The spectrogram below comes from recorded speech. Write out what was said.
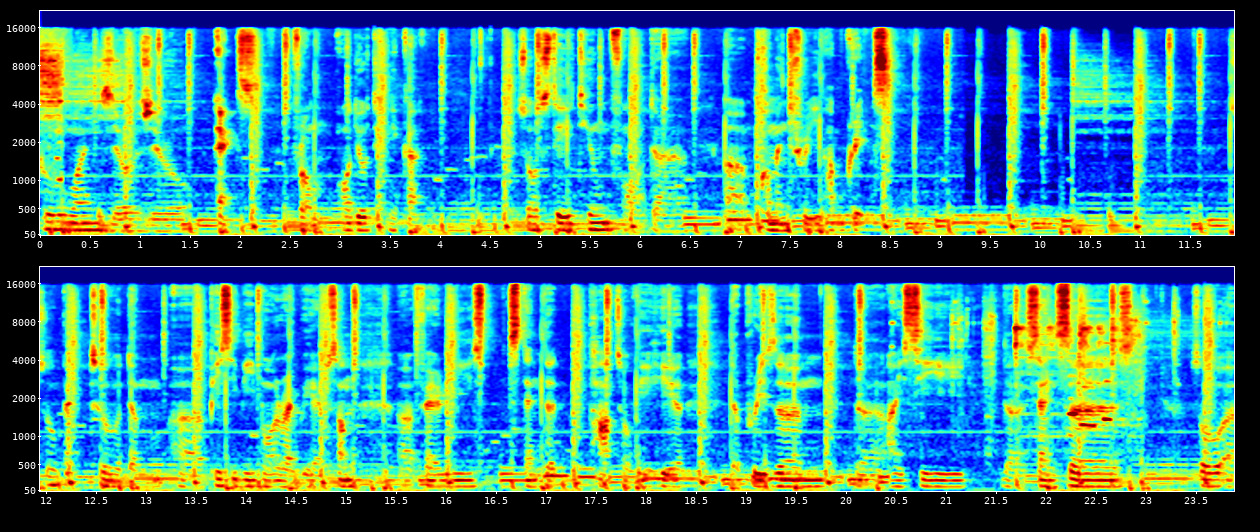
2100X from Audio Technica. So stay tuned for the um, commentary upgrades. So back to the uh, PCB board right? We have some uh, fairly standard parts it here. The prism the IC the sensors. So uh,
